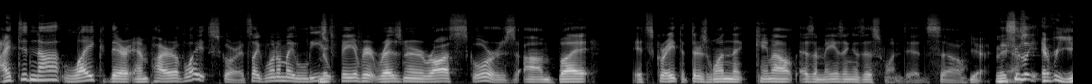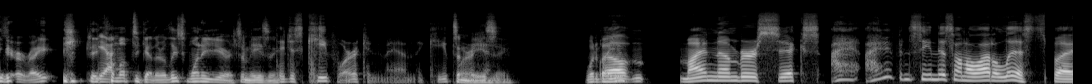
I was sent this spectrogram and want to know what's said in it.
I did not like their Empire of Light score. It's like one of my least Nope. favorite Reznor Ross scores. Um, but it's great that there's one that came out as amazing as this one did. So Yeah. And it Yeah. seems like every year, right? they Yeah. come up together, at least one a year. It's amazing. they just keep working, man. They keep It's working. amazing. What about Well, you? My number six, I, I haven't seen this on a lot of lists, but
